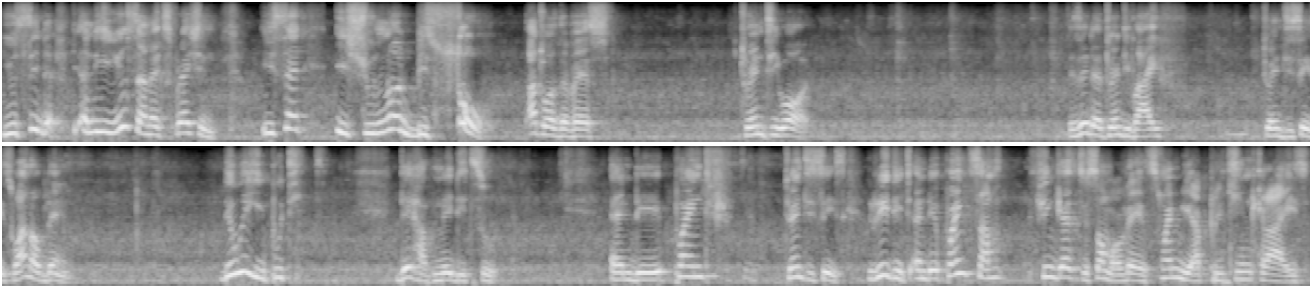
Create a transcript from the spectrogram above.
You see that, and he used an expression. He said, It should not be so. That was the verse 20 what? Is it the 25? 26. One of them. The way he put it, they have made it so. And they point 26. Read it, and they point some fingers to some of us when we are preaching Christ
